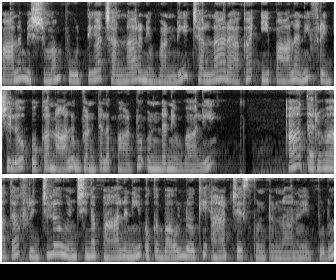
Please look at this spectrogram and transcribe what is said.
పాల మిశ్రమం పూర్తిగా చల్లారనివ్వండి. చల్లారాక ఈ పాలని ఫ్రిడ్జ్లో ఒక నాలుగు గంటల పాటు ఉండనివ్వాలి. ఆ తర్వాత ఫ్రిడ్జ్లో ఉంచిన పాలని ఒక బౌల్లోకి యాడ్ చేసుకుంటున్నాను ఇప్పుడు.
